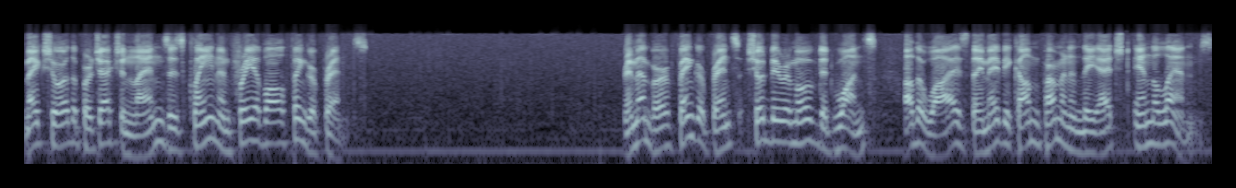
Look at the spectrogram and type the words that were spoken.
make sure the projection lens is clean and free of all fingerprints. Remember, fingerprints should be removed at once, otherwise they may become permanently etched in the lens.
